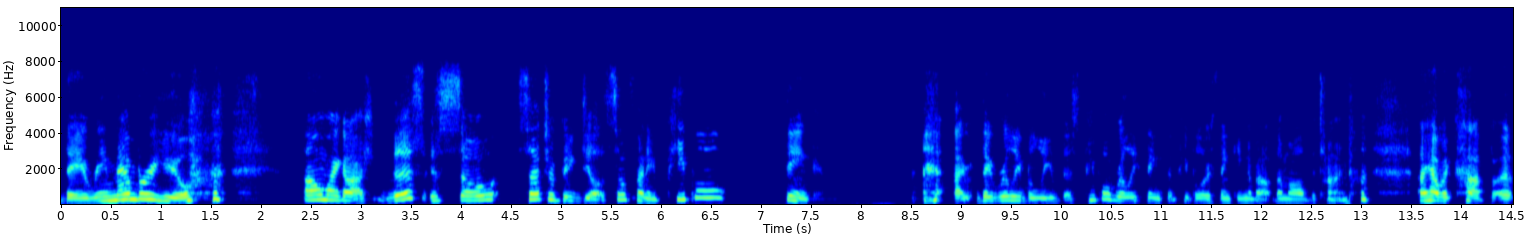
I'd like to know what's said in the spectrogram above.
they remember you. oh my gosh, this is so such a big deal. It's so funny. People think I, they really believe this. People really think that people are thinking about them all the time. I have a cup, a,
